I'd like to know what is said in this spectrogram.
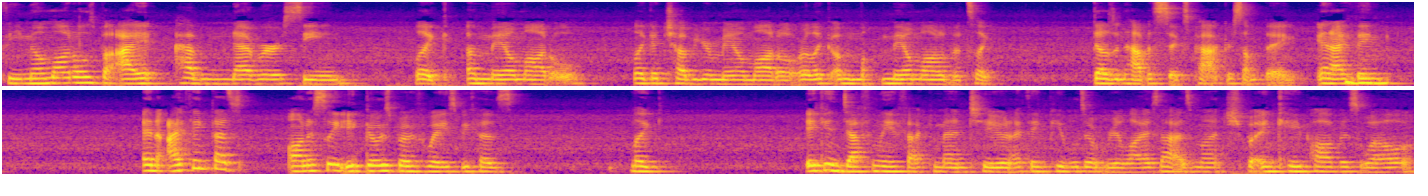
female models, but I have never seen like a male model, like a chubbier male model, or like a male model that's like doesn't have a six pack or something. And I think, Mhm. and I think that's honestly it goes both ways because, like, it can definitely affect men too, and I think people don't realize that as much. But in K-pop as well,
